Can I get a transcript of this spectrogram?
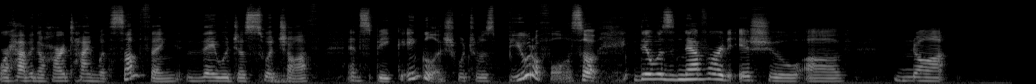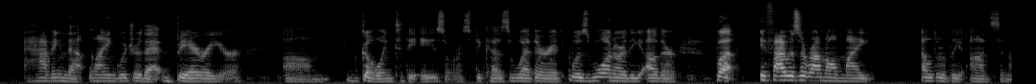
were having a hard time with something, they would just switch off and speak English, which was beautiful. So there was never an issue of not having that language or that barrier um, going to the Azores because whether it was one or the other. But if I was around all my elderly aunts and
